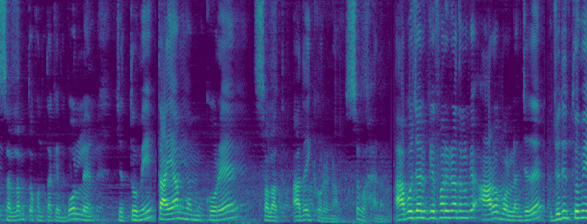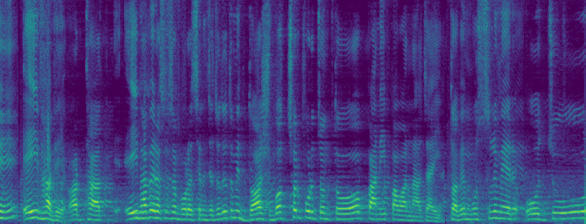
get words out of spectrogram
আসাল্লাম তখন তাকে বললেন যে, তুমি তায়াম্মম করে সলাৎ আদায় করে নাও সুবাহান আবুজার গেফারি রাদানকে আরও বললেন যে যদি তুমি এইভাবে, অর্থাৎ এইভাবে রাসুল সাল্লাম বলেছিলেন যে, যদি তুমি দশ বছর পর্যন্ত পানি পাওয়া না যায়, তবে মুসলিমের অজুর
